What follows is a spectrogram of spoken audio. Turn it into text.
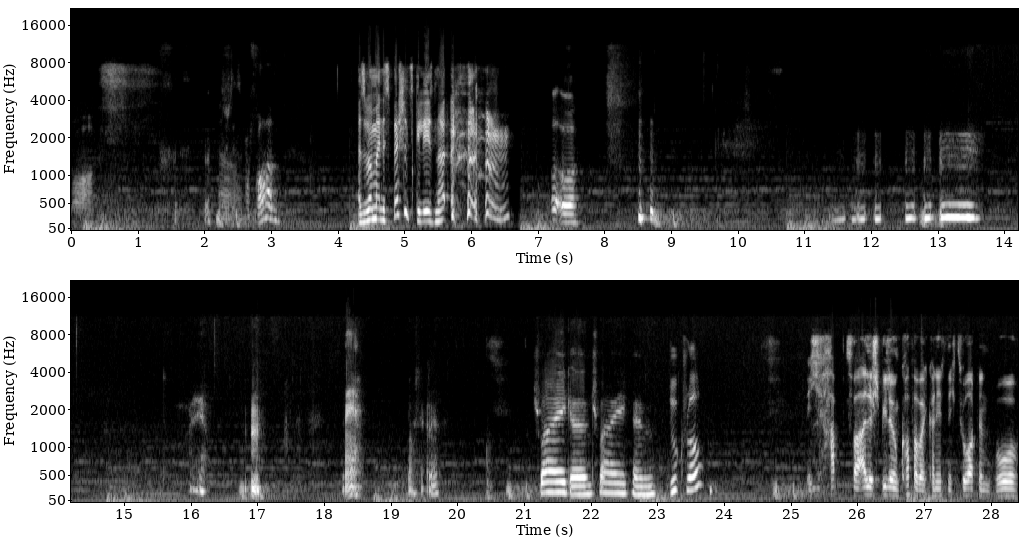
Boah. Ja. mal fragen. Also wenn man meine Specials gelesen hat. oh oh. naja. Naja. Macht ja, ne? Schweigen, schweigen. Du, Crow? Ich habe zwar alle Spiele im Kopf, aber ich kann jetzt nicht zuordnen, wo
